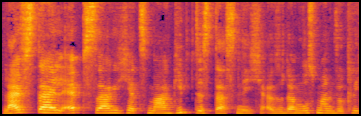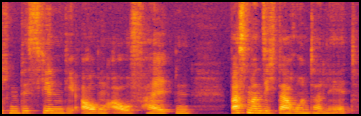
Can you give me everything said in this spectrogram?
Lifestyle-Apps, sage ich jetzt mal, gibt es das nicht. Also da muss man wirklich ein bisschen die Augen aufhalten, was man sich darunter lädt.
